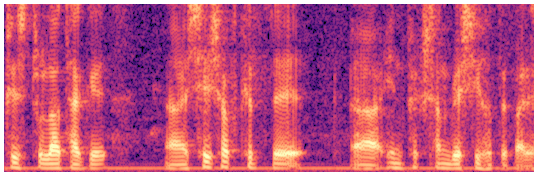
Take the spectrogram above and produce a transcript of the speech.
ফিস্টুলা থাকে সেই সব ক্ষেত্রে ইনফেকশন বেশি হতে পারে।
